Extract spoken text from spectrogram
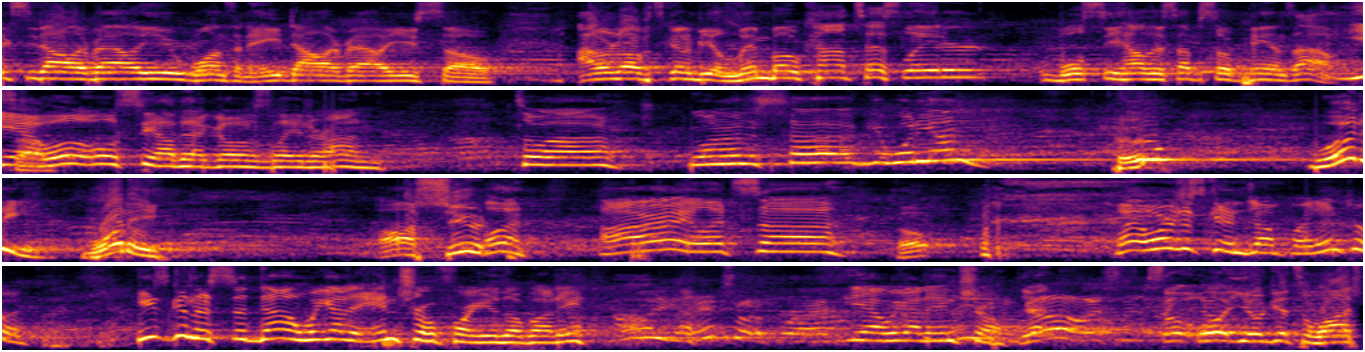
$60 value, one's an $8 value. So I don't know if it's going to be a limbo contest later. We'll see how this episode pans out. Yeah, So- we'll, we'll see how that goes later on. So, uh, you want to just uh, get Woody on? Who? Woody. Woody. Oh shoot. All right, let's. Uh, Oh. well, we're just gonna jump right into it. He's gonna sit down. We got an intro for you, though, buddy. Oh, you got an intro to play. Yeah, we got an intro. No, it's, So well, you'll get to watch.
